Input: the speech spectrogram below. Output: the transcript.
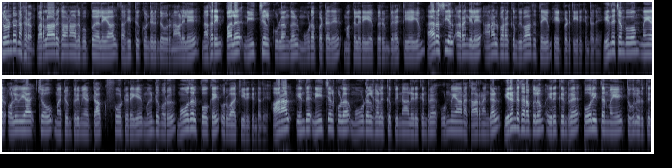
டொரண்டோ நகரம். வரலாறு காணாத வெப்ப அலையால் தகித்துக் கொண்டிருந்த ஒரு நாளிலே நகரின் பல நீச்சல் குளங்கள் மூடப்பட்டது. மக்களிடையே பெரும் விரக்தியையும் அரசியல் அரங்கிலே அனல் பறக்கும் விவாதத்தையும் ஏற்படுத்தி இருக்கின்றது இந்த சம்பவம் மேயர் ஒலிவியா சோ மற்றும் பிரிமியர் டாக் ஃபோர்ட் இடையே மீண்டும் ஒரு மோதல் போக்கை உருவாக்கி இருக்கின்றது ஆனால் இந்த நீச்சல் குள மூடல்களுக்கு பின்னால் இருக்கின்ற உண்மையான காரணங்கள் இரண்டு தரப்பிலும் இருக்கின்ற போலித்தன்மையை துகிலுறுத்து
